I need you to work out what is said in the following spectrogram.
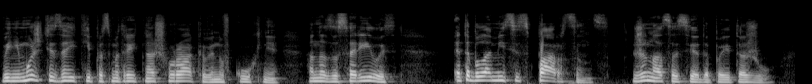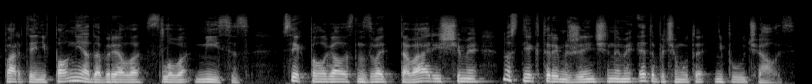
Вы не можете зайти посмотреть нашу раковину в кухне? Она засорилась». Это была миссис Парсонс, жена соседа по этажу. Партия не вполне одобряла слово «миссис», всех полагалось называть товарищами, но с некоторыми женщинами это почему-то не получалось.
